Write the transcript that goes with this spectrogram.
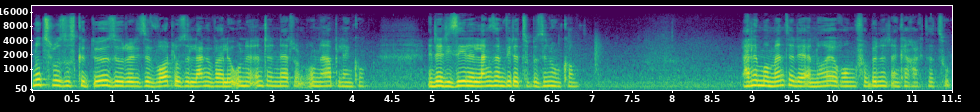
nutzloses Gedöse oder diese wortlose Langeweile ohne Internet und ohne Ablenkung, in der die Seele langsam wieder zur Besinnung kommt. Alle Momente der Erneuerung verbindet ein Charakterzug.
